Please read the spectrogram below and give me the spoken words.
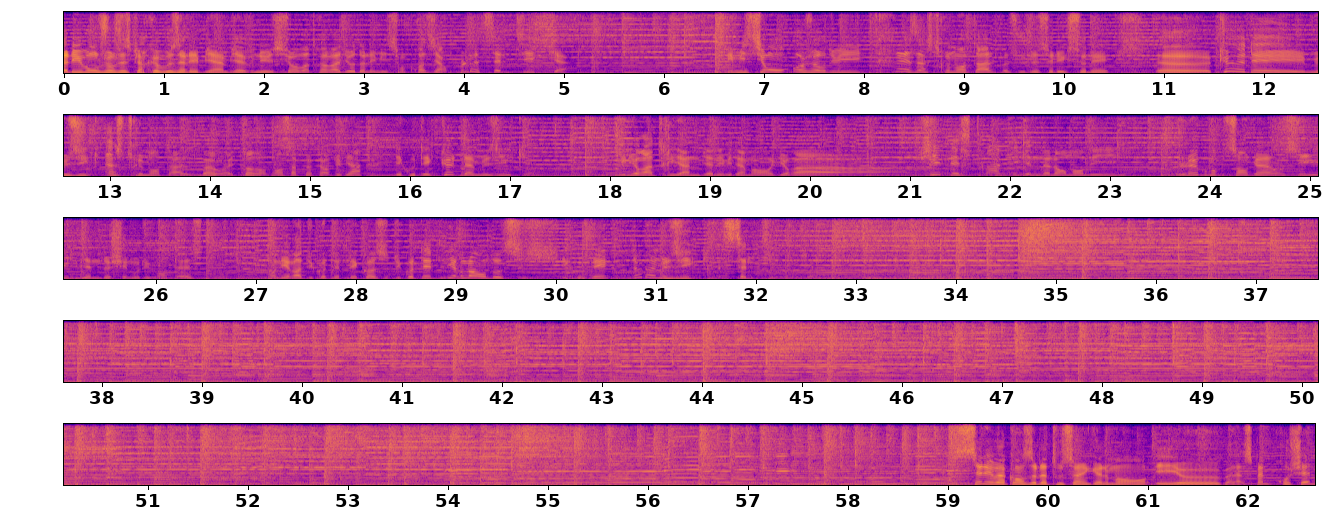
Salut, bonjour, j'espère que vous allez bien. Bienvenue sur votre radio dans l'émission Croisière Bleu Celtique. Émission aujourd'hui très instrumentale parce que j'ai sélectionné euh, que des musiques instrumentales. Bah ouais, de temps en temps, ça peut faire du bien d'écouter que de la musique. Il y aura Trian, bien évidemment. Il y aura Pied d'Estrade qui viennent de Normandie. Le groupe Sanguin aussi, ils viennent de chez nous du Grand Est. On ira du côté de l'Écosse, du côté de l'Irlande aussi. Écoutez de la musique celtique. C'est les vacances de la Toussaint également. Et euh, bah, la semaine prochaine,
